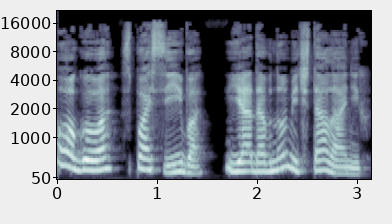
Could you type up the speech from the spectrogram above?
«Ого, спасибо! Я давно мечтала о них!»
